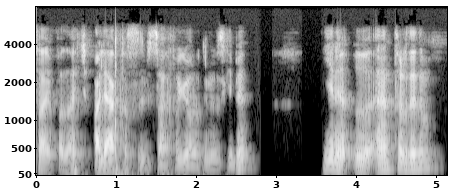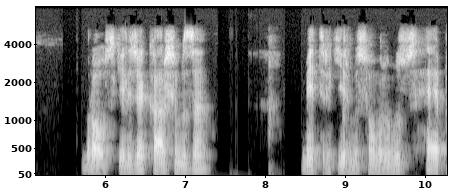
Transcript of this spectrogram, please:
sayfada hiç alakasız bir sayfa gördüğünüz gibi. Yine I enter dedim. Browse gelecek karşımıza. Metrik 20 somunumuz hep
